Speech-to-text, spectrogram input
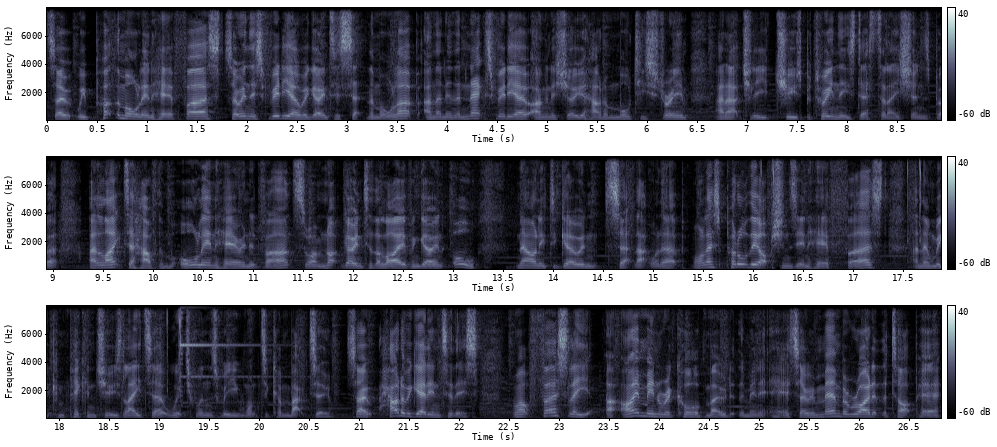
So we put them all in here first. So in this video, we're going to set them all up. And then in the next video, I'm going to show you how to multi-stream and actually choose between these destinations. But I like to have them all in here in advance. So I'm not going to the live and going, oh, now I need to go and set that one up. Well, let's put all the options in here first, and then we can pick and choose later which ones we want to come back to. So how do we get into this? Well, firstly, uh, I'm in record mode at the minute here. So remember right at the top here,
